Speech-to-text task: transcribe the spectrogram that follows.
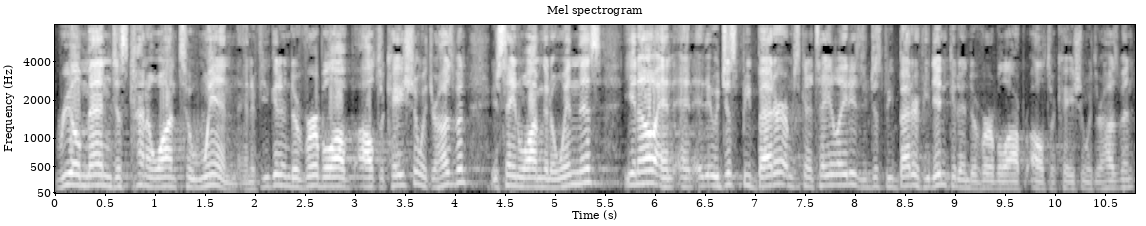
real men just kind of want to win. And if you get into verbal altercation with your husband, you're saying, well, I'm going to win this, you know, and, and it would just be better. I'm just going to tell you, ladies, it would just be better if you didn't get into verbal altercation with your husband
